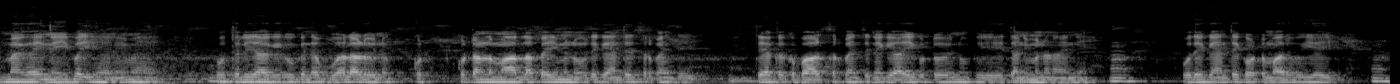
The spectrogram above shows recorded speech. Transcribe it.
ਮੈਂ ਕਿਹਾ ਜੀ ਨਹੀਂ ਭਾਈ ਹੈ ਨਹੀਂ ਮੈਂ। ਉੱਥੇ ਲਿਜਾ ਕੇ ਕੋਈ ਕਹਿੰਦਾ ਬੂਆ ਲਾ ਲਓ ਇਹਨੂੰ ਕੁੱਟ- ਕੁੱਟਣ ਮਾਰ ਲਾ ਪਿਆ ਜੀ ਮੈਨੂੰ ਉਹਦੇ ਕਹਿਣ ਤੇ ਸਰਪੰਚ ਦੇ। ਤੇ ਇੱਕ ਇਕਬਾਲ ਸਰਪੰਚ ਨੇ ਕਿਹਾ ਜੀ ਕੁੱਟੋ ਇਹਨੂੰ ਫੇ ਇਦਾਂ ਨਹੀਂ ਮੰਨਣਾ ਇਹਨੇ। ਹੂੰ, ਉਹਦੇ ਕਹਿਣ ਤੇ ਕੁੱਟ ਮਾਰ ਹੋਈ ਆ ਜੀ ਹੂੰ,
